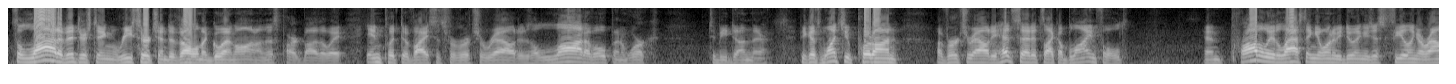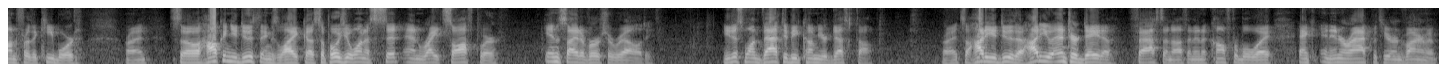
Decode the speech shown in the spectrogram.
it's a lot of interesting research and development going on on this part by the way. Input devices for virtual reality. There's a lot of open work to be done there because once you put on a virtual reality headset it's like a blindfold and probably the last thing you want to be doing is just feeling around for the keyboard right. So how can you do things like uh, suppose you want to sit and write software inside of virtual reality. You just want that to become your desktop right. So how do you do that? How do you enter data fast enough and in a comfortable way and, and interact with your environment?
